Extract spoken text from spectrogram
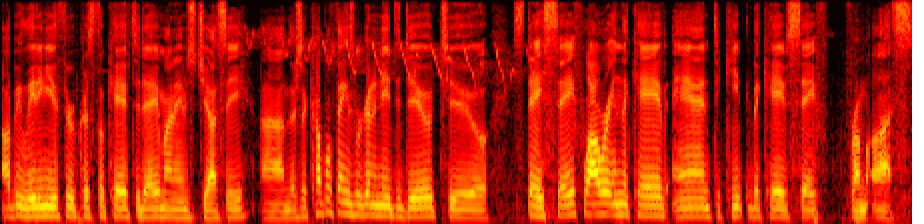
I'll be leading you through Crystal Cave today. My name's Jesse. Um, there's a couple things we're gonna need to do to stay safe while we're in the cave and to keep the cave safe from us.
